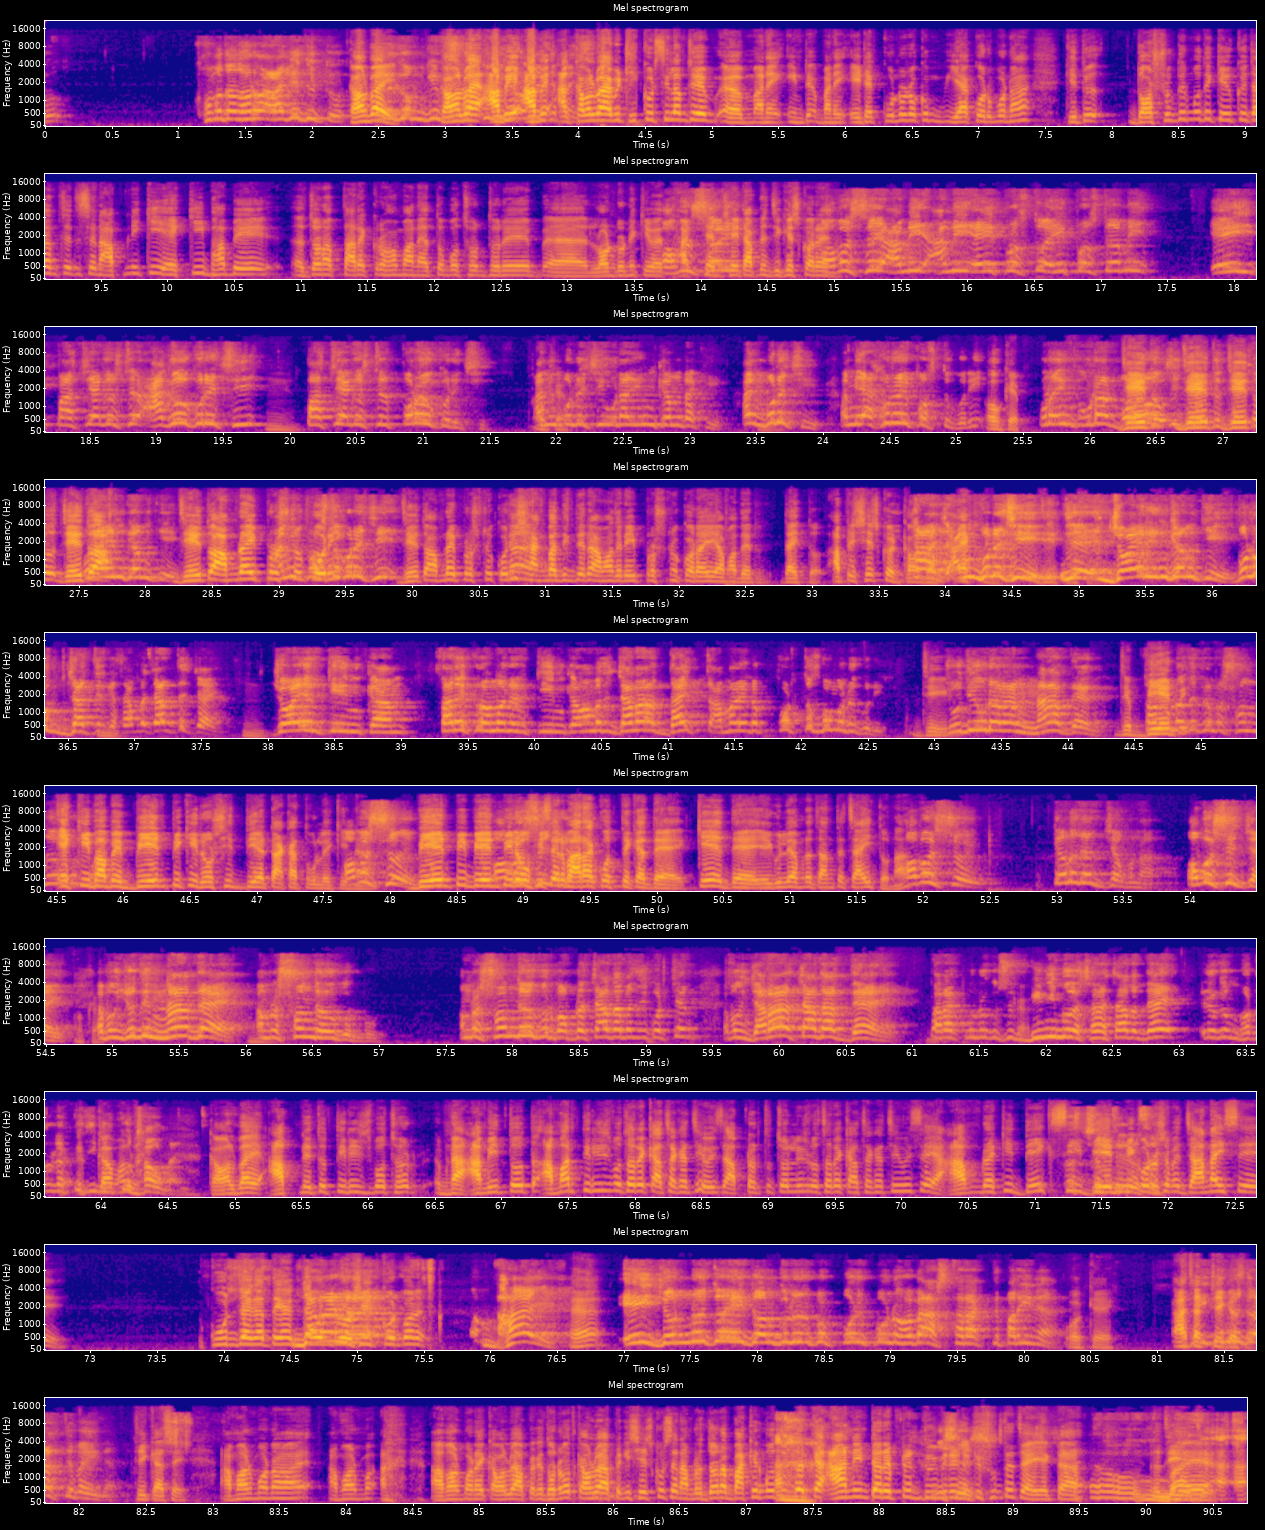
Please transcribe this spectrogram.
ক্ষমতা ধরো আগে দিত। কামাল ভাই কামাল ভাই আমি আমি কামাল ভাই আমি ঠিক করছিলাম যে মানে মানে এটা কোনো রকম ইয়া করব না কিন্তু দর্শকদের মধ্যে কেউ কেউ জানতে চাইতেছেন আপনি কি একই ভাবে জনাব তারেক রহমান এত বছর ধরে লন্ডনে কীভাবে থাকছেন সেটা আপনি জিজ্ঞেস করেন। অবশ্যই আমি আমি এই প্রশ্ন এই প্রশ্ন আমি এই পাঁচই আগস্টের আগেও করেছি পাঁচই আগস্টের পরেও করেছি। আমি বলেছি ওনার ইনকামটা কি? আমি বলেছি আমি এখনোই প্রশ্ন করি। ওকে যেহেতু যেহেতু যেহেতু যেহেতু ইনকাম কি? যেহেতু আমরাই প্রশ্ন করি যেহেতু আমরাই প্রশ্ন করি। সাংবাদিকদের আমাদের এই প্রশ্ন করাই আমাদের দায়িত্ব। আপনি শেষ করেন এক আমি বলেছি যে জয়ের ইনকাম কি? বলুক জাতির কাছে আমরা জানতে চাই। জয়ের কি ইনকাম তারেক রহমানের কি ইনকাম আমাদের জানার দায়িত্ব আমরা এটা কর্তব্য মনে করি। যদি ওনারা না দেন যে বিএনপি। একইভাবে বিএনপি কি রসিদ দিয়ে টাকা তোলে কিনা? অবশ্যই। বিএনপি বিএনপির অফিসের ভাড়া। কোত্থেকে দেয়? কে দেয়? এগুলি আমরা জানতে চাই তো না। অবশ্যই। কেন জানতে চাবো না? অবশ্যই চাই এবং যদি না দেয় আমরা সন্দেহ করব। আমরা সন্দেহ করব আপনারা চাঁদাবাজি করছেন এবং যারা চাঁদা দেয় তারা কোনো কিছু বিনিময়ে ছাড়া চাঁদা দেয় এরকম ঘটনা পৃথিবীর কোথাও নাই। কামাল ভাই আপনি তো তিরিশ বছর না আমি তো আমার তিরিশ বছরের কাছাকাছি হয়েছে আপনার তো চল্লিশ বছরের কাছাকাছি হয়েছে আমরা কি দেখছি আচ্ছা, বিএনপি কোনো সময় জানাইছে? কোন জায়গা থেকে কোন রশিদ কোন পরে ভাই হ্যাঁ। এই জন্যই তো এই দলগুলোর উপর পরিপূর্ণভাবে আস্থা রাখতে পারি না। ওকে আচ্ছা ঠিক আছে। রাখতে পারি না। ঠিক আছে। আমার মনে হয় আমার আমার মনে হয় কামাল ভাই আপনাকে ধন্যবাদ। কামাল ভাই আপনি কি শেষ করছেন? আমরা জনাব বাকের মধ্যে আনইন্টারাপ্টেড দুই মিনিট একটু শুনতে চাই একটা জি,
